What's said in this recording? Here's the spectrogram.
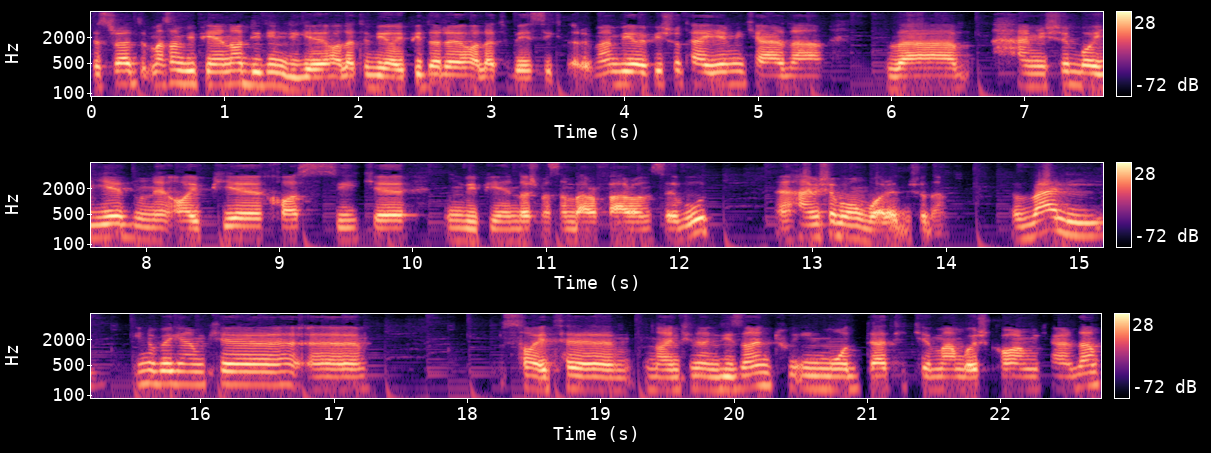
به صورت مثلا VPN ها دیدین دیگه حالت VIP داره حالت basic داره. من VIP رو تهیه می‌کردم و همیشه با یه دونه IP خاصی که اون VPN داشت مثلا برای فرانسه بود همیشه با اون وارد می‌شدم. ولی اینو بگم که سایت 99 design تو این مدتی که من باش کار می‌کردم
